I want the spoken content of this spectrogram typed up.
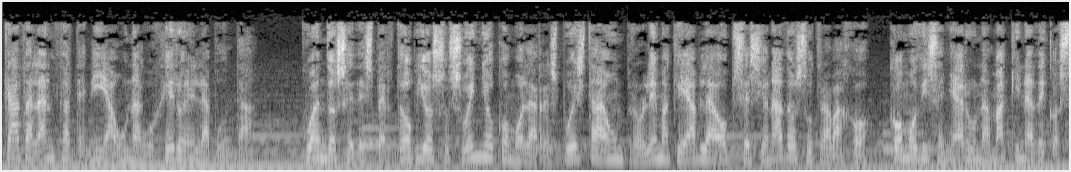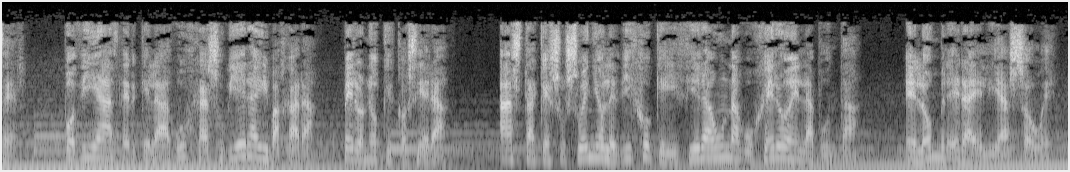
Cada lanza tenía un agujero en la punta. Cuando se despertó vio su sueño como la respuesta a un problema que habla obsesionado su trabajo, cómo diseñar una máquina de coser. Podía hacer que la aguja subiera y bajara, pero no que cosiera. Hasta que su sueño le dijo que hiciera un agujero en la punta. El hombre era Elias Sowe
